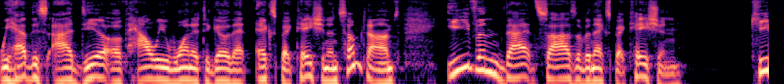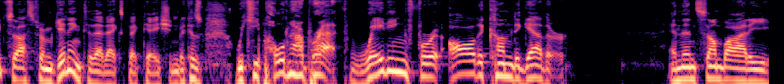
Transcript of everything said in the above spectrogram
We have this idea of how we want it to go, that expectation, and sometimes even that size of an expectation keeps us from getting to that expectation because we keep holding our breath, waiting for it all to come together and then somebody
